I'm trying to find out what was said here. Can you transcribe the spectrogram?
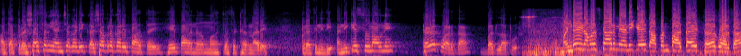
आता प्रशासन यांच्याकडे कशा प्रकारे पाहत आहे हे पाहणं महत्त्वाचं ठरणार आहे. प्रतिनिधी अनिकेत सोनावणे ठळक वार्ता बदलापूर. मंडळी नमस्कार मी अनिकेत. आपण पाहताय ठळक वार्ता.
